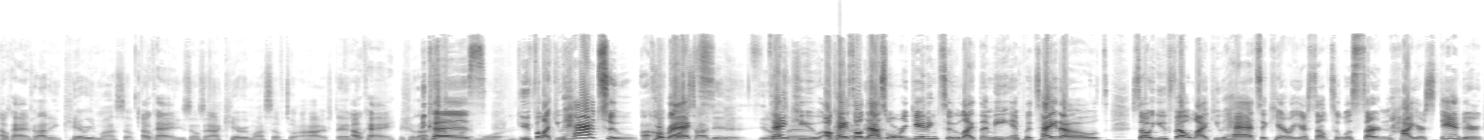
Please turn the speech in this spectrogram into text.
Okay. Cause I didn't carry myself. Okay. way. you see what I'm saying? I carry myself to a higher standard. Okay. because I knew I Because wanted more. You feel like you had to, I- correct? Of course I did. You know Thank you. Okay, Like, so that's what we're getting to, like the meat and potatoes. So you felt like you had to carry yourself to a certain higher standard.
